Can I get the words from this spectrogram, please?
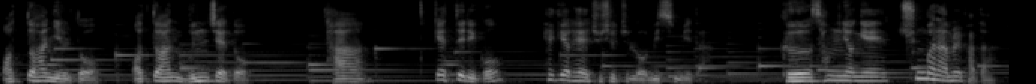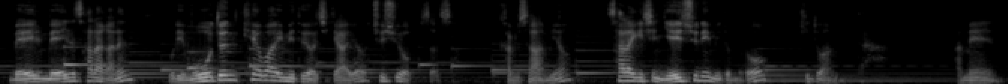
어떠한 일도 어떠한 문제도 다 깨뜨리고 해결해 주실 줄로 믿습니다. 그 성령의 충만함을 받아 매일매일 살아가는 우리 모든 케와임이 되어지게 하여 주시옵소서. 감사하며 살아계신 예수님 이름으로 기도합니다. 아멘.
